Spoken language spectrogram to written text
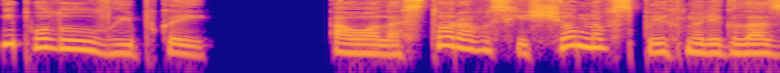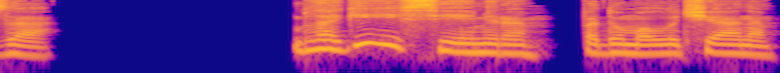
и полуулыбкой, а у Аластора восхищенно вспыхнули глаза. «Благие семеро», — подумал Лучано.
